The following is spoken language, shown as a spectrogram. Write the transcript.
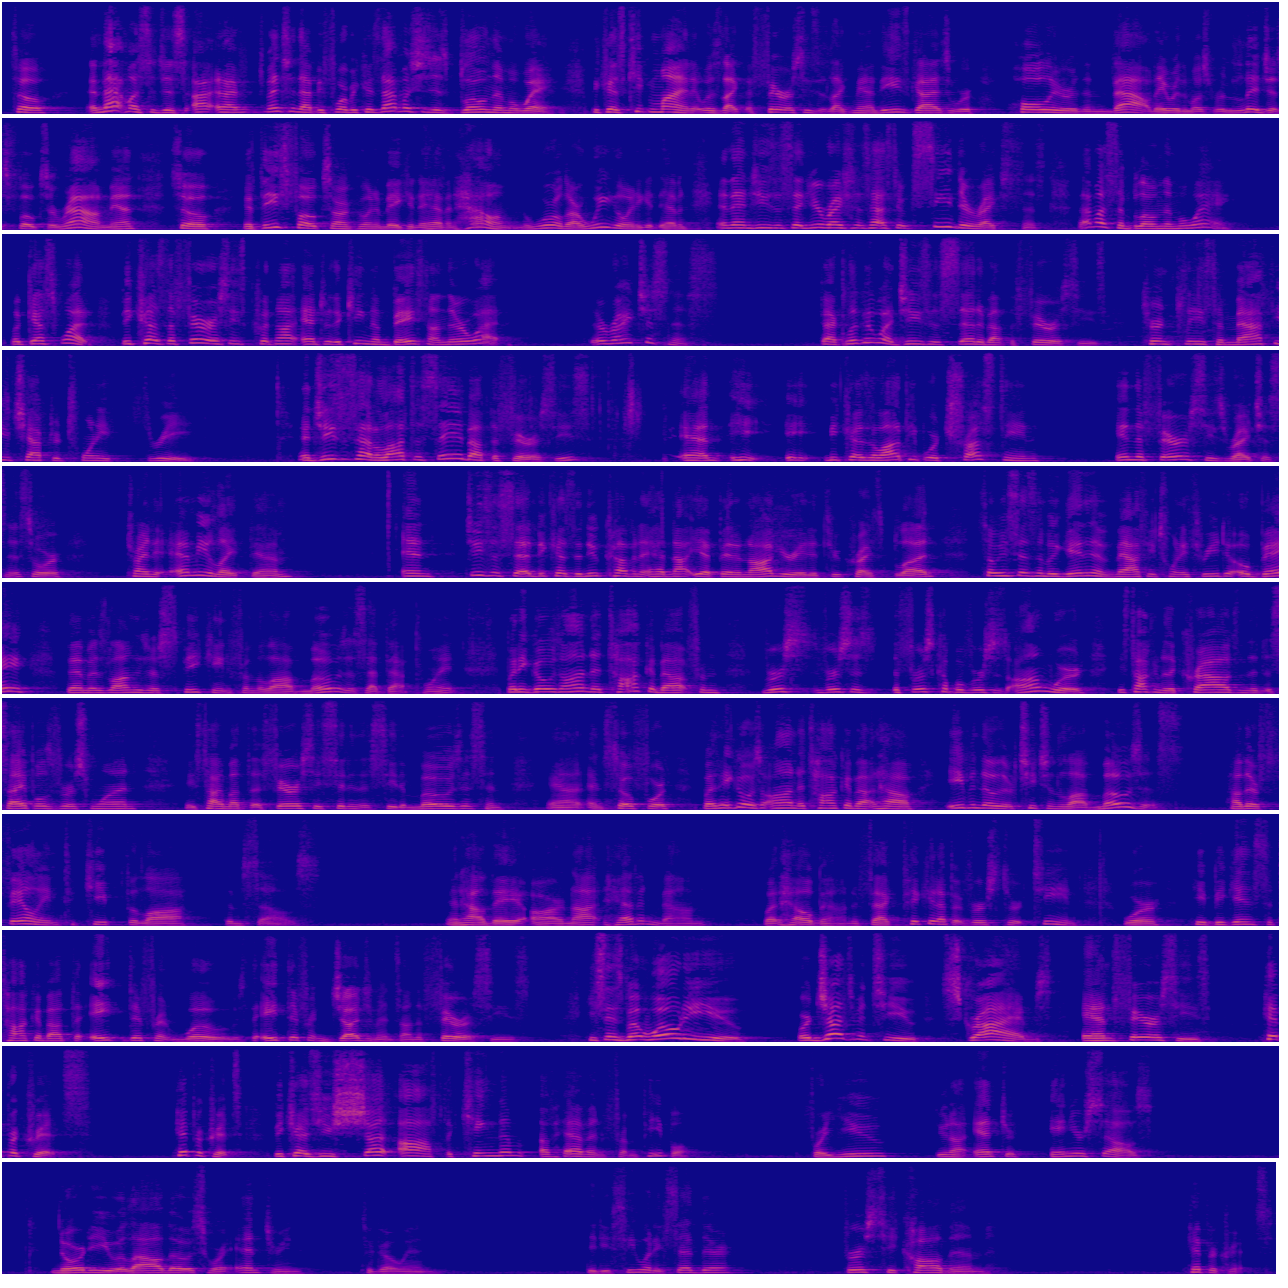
So and that must have just, I, and I've mentioned that before because that must have just blown them away. Because keep in mind, it was like the Pharisees, it's like, man, these guys were holier than thou. They were the most religious folks around, man. So if these folks aren't going to make it to heaven, how in the world are we going to get to heaven? And then Jesus said, your righteousness has to exceed their righteousness. That must have blown them away. But guess what? Because the Pharisees could not enter the kingdom based on their what? Their righteousness. In fact, look at what Jesus said about the Pharisees. Turn please to Matthew chapter 23. And Jesus had a lot to say about the Pharisees, and he, he, because a lot of people were trusting in the Pharisees' righteousness or trying to emulate them. And Jesus said, because the new covenant had not yet been inaugurated through Christ's blood, so he says in the beginning of Matthew 23 to obey them as long as they're speaking from the law of Moses at that point. But he goes on to talk about from verse, verses, the first couple verses onward, he's talking to the crowds and the disciples, verse 1. He's talking about the Pharisees sitting in the seat of Moses and, and, and so forth. But he goes on to talk about how, even though they're teaching the law of Moses, how they're failing to keep the law themselves and how they are not heaven bound, but hell bound. In fact, pick it up at verse 13, where he begins to talk about the eight different woes, the eight different judgments on the Pharisees. He says, But woe to you, or judgment to you, scribes and Pharisees, hypocrites, hypocrites, because you shut off the kingdom of heaven from people. For you do not enter in yourselves, nor do you allow those who are entering to go in. Did you see what he said there? First, he called them hypocrites.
